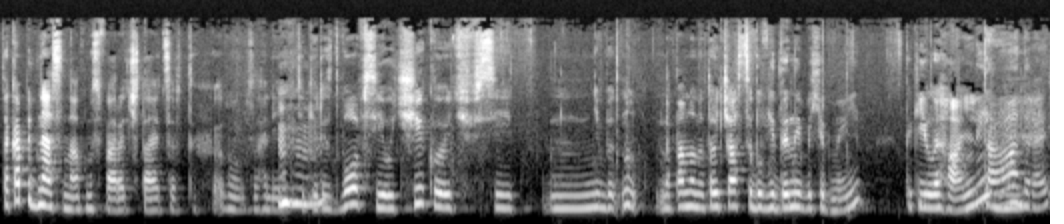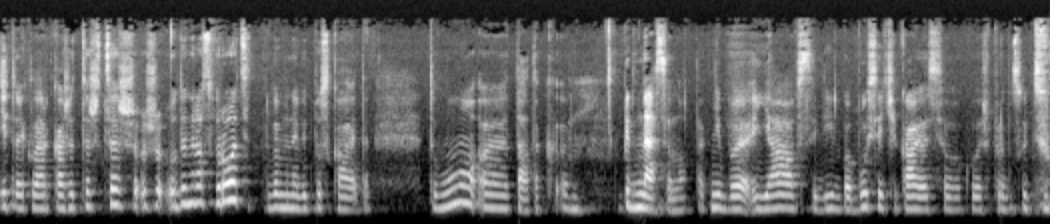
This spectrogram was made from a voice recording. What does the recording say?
така піднесена атмосфера читається в тих, ну, взагалі, Мгм. тільки Різдво, всі очікують, всі ніби, ну, напевно, на той час це був єдиний вихідний, такий легальний. Так, до речі. І той Клер каже: це ж це ж ж один раз в році ви мене відпускаєте. Тому е, та, так ем, піднесено. Так ніби я в селі в бабусі чекаю цього, коли ж принесуть цю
